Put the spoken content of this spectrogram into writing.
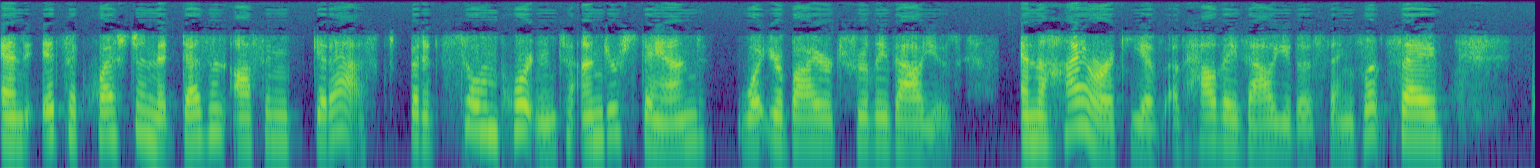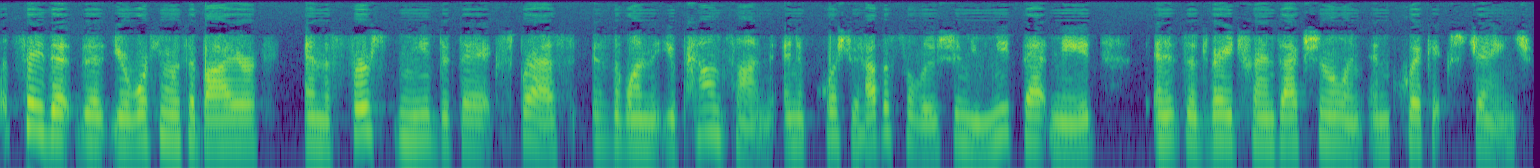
And it's a question that doesn't often get asked, but it's so important to understand what your buyer truly values and the hierarchy of, of how they value those things. Let's say, let's say that, that you're working with a buyer and the first need that they express is the one that you pounce on. And of course you have a solution, you meet that need, and it's a very transactional and, and quick exchange.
